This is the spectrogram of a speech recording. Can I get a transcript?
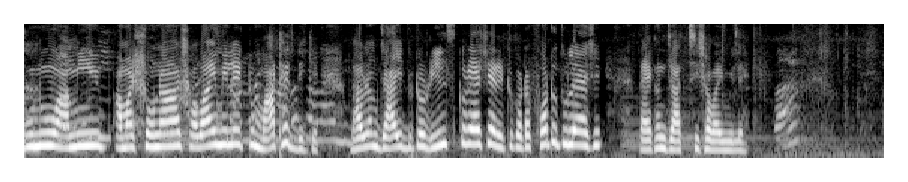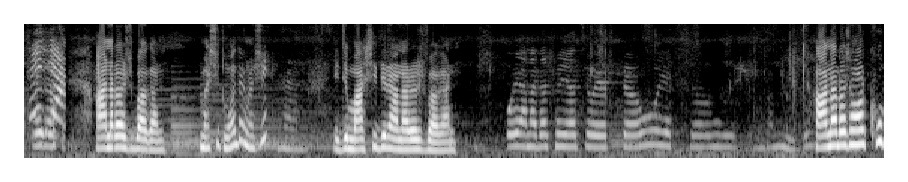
বুনু আমি আমার সোনা সবাই মিলে একটু মাঠের দিকে। ভাবলাম যাই দুটো রিলস করে আসি আর একটু কটা ফটো তুলে আসি। তাই এখন যাচ্ছি সবাই মিলে। আনারস বাগান। মাসি তোমাদের মাসি? এই যে মাসিদের আনারস বাগান। ওই আনারস হয়ে আছে ওই একটা ওই একটা আনারস আমার খুব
